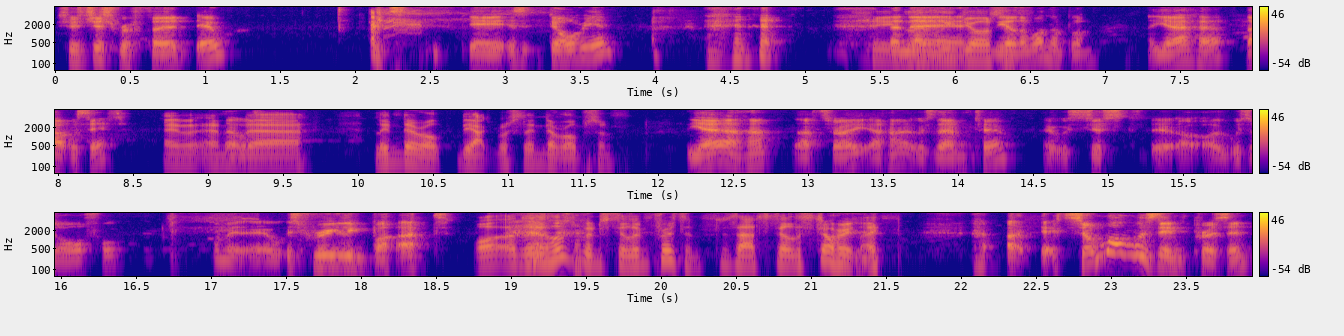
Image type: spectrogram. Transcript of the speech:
she was just referred to. Uh, is it Dorien? She- and Leslie uh, the other one, the blonde. Yeah, her. That was it. and, and was- uh, Linda, Rob- the actress Linda Robson. Yeah, uh-huh, that's right. Uh-huh, it was them too. It was just, it, it was awful. I mean, it was really bad. Well, the husband's still in prison. Is that still the storyline? Uh, someone was in prison.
